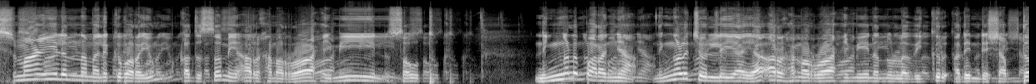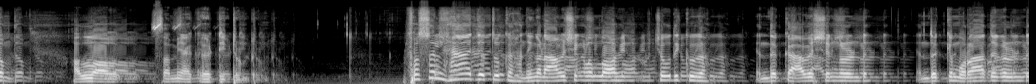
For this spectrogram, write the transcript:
ഇസ്മായിൽ എന്ന മലക്ക് പറയും ഖദ് സമി അർഹമർ റാഹിമീൻ സൗത്തുക. നിങ്ങൾ പറഞ്ഞ നിങ്ങൾ ചൊല്ലിയ യാ അർഹമർ റാഹിമീൻ എന്നുള്ള ദിക്ർ അതിന്റെ ശബ്ദം അള്ളാഹു സമയ കേട്ടിട്ടുണ്ട്. ഫസൽ ഹാജത്തുക നിങ്ങളുടെ ആവശ്യങ്ങൾ അള്ളാഹുവിനോട് ചോദിക്കുക എന്തൊക്കെ ആവശ്യങ്ങളുണ്ട്? എന്തൊക്കെ മുറാദുകളുണ്ട്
